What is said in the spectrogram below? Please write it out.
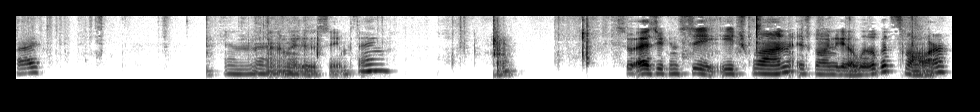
Okay. And then I'm going to do the same thing. So as you can see, each one is going to get a little bit smaller.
